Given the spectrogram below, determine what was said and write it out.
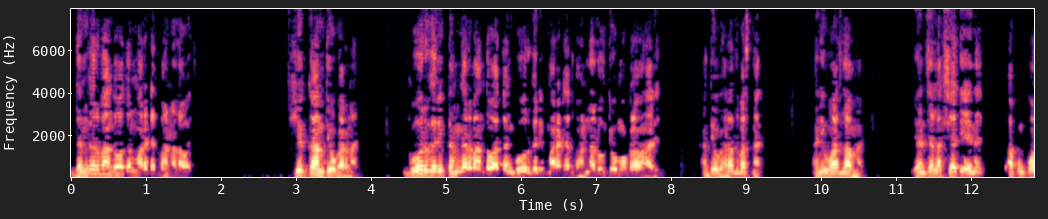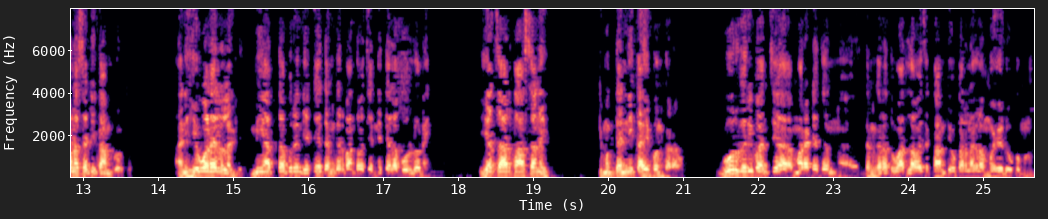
धनगर बांधवात आणि मराठ्यात भांडणं लावायचं. हे काम तेव करणार. गोरगरीब धनगर बांधवात आणि गोरगरीब मराठ्यात भांडणं लावून तेव्हा मोकळा होणार आहे. आणि तेव्हा घरात बसणार. आणि वाद लावणार. यांच्या लक्षात आहे ना आपण कोणासाठी काम करतो? आणि हे वाढायला लागले. मी आतापर्यंत एकाही धनगर बांधवाच्या नेत्याला बोललो नाही. याचा अर्थ असा नाही की मग त्यांनी काही पण करावं. गोरगरिबांच्या मराठ्यातून धनगरात वाद लावायचं काम तेव्हा करायला लागला महे लोक म्हणून.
